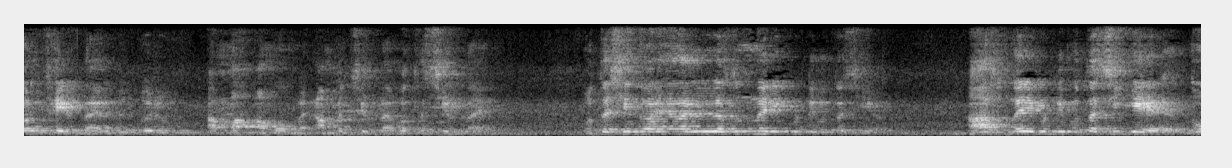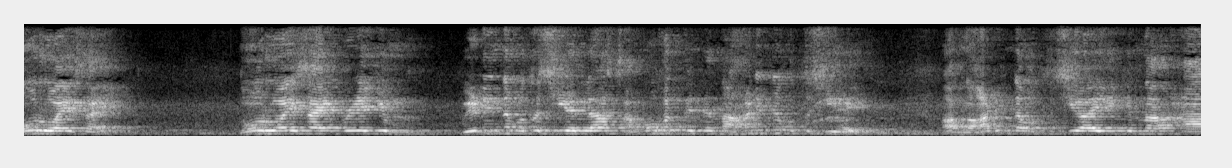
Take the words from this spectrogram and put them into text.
വൃദ്ധയുണ്ടായിരുന്നു. ഒരു അമ്മ അമ്മൂമ്മ അമ്മച്ചി ഉണ്ടായി മുത്തശ്ശി ഉണ്ടായിരുന്നു മുത്തശ്ശി എന്ന് പറഞ്ഞാൽ നല്ല സുന്ദരിക്കുട്ടി മുത്തശ്ശിയാണ്. ആ സുന്ദരിക്കുട്ടി മുത്തശ്ശിക്ക് നൂറ് വയസ്സായി. നൂറ് വയസ്സായപ്പോഴേക്കും വീടിന്റെ മുത്തശ്ശിയല്ല സമൂഹത്തിന്റെ നാടിന്റെ മുത്തശ്ശിയായി ആ നാടിന്റെ മുത്തശ്ശിയായിരിക്കുന്ന ആ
